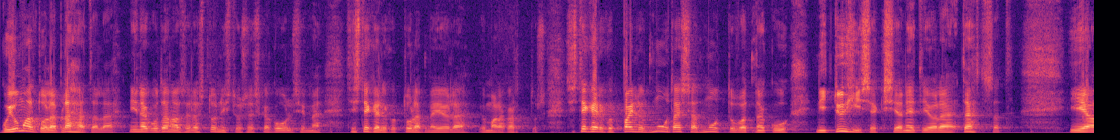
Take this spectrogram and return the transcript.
kui jumal tuleb lähedale, nii nagu täna selles tunnistuses ka kuulsime, siis tegelikult tuleb meie üle jumala kartus. siis tegelikult paljud muud asjad muutuvad nagu nii tühiseks ja need ei ole tähtsad. Ja,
